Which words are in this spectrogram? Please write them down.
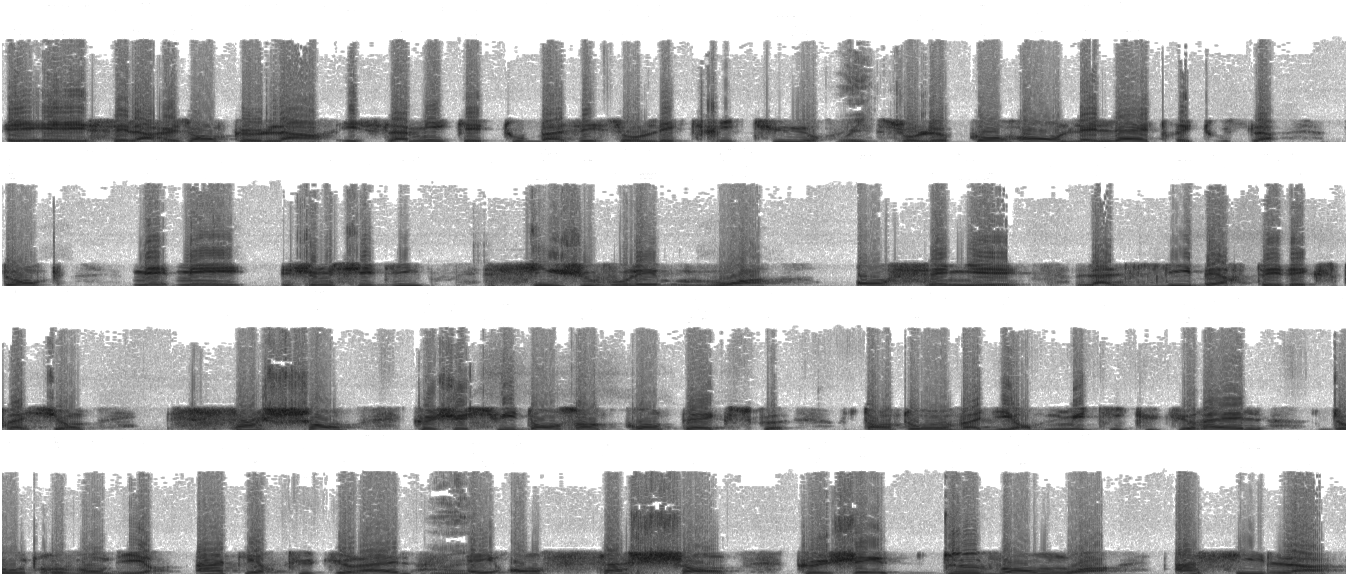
Et, et c'est la raison que l'art islamique est tout basé sur l'écriture, sur le Coran, les lettres et tout cela. Donc, mais, mais je me suis dit, si je voulais, moi, enseigner la liberté d'expression sachant que je suis dans un contexte que tantôt on va dire multiculturel, d'autres vont dire interculturel, et en sachant que j'ai devant moi, assis là,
